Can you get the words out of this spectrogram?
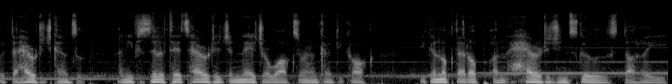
with the Heritage Council and he facilitates heritage and nature walks around County Cork. You can look that up on heritageinschools.ie.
